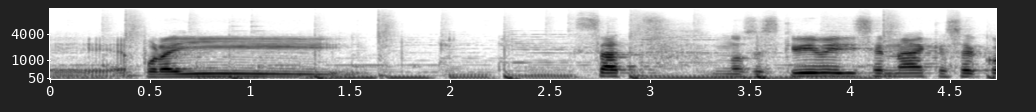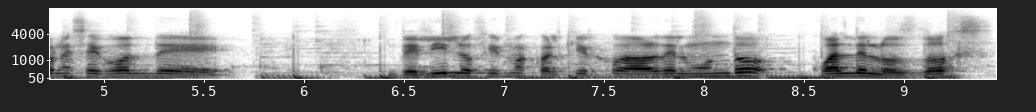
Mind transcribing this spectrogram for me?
Eh, por ahí Sat nos escribe y dice nada que hacer con ese gol de, de Lilo, firma cualquier jugador del mundo. ¿Cuál de los dos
